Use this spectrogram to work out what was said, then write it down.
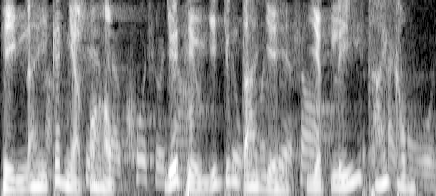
hiện nay các nhà khoa học giới thiệu với chúng ta về vật lý thái không,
